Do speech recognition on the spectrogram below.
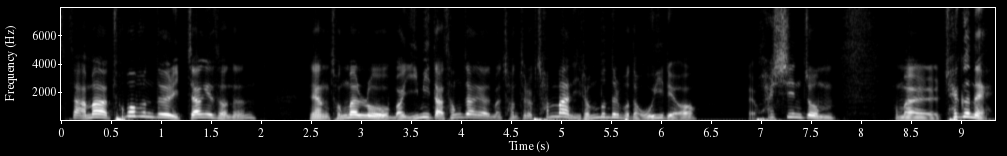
그래서 아마 초보분들 입장에서는 그냥 정말로 막 이미 다 성장해 막 전투력 천만 이런 분들보다 오히려 예, 훨씬 좀 정말 최근에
